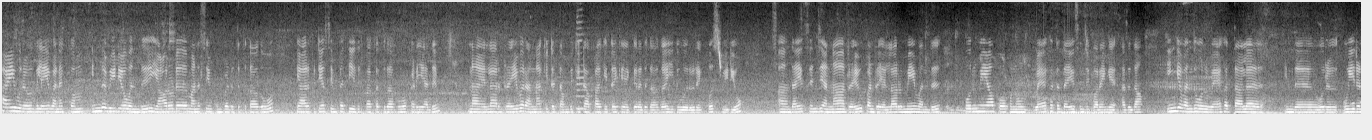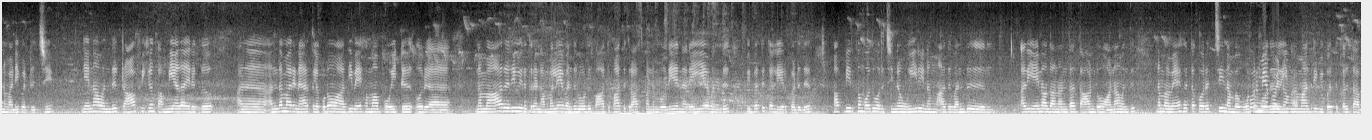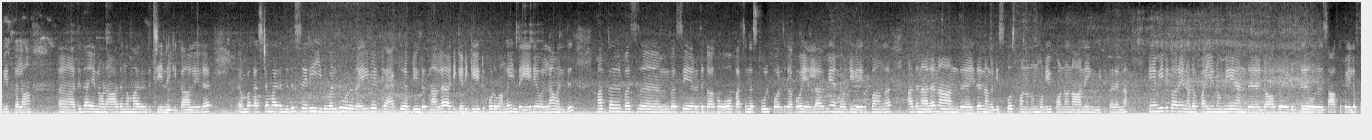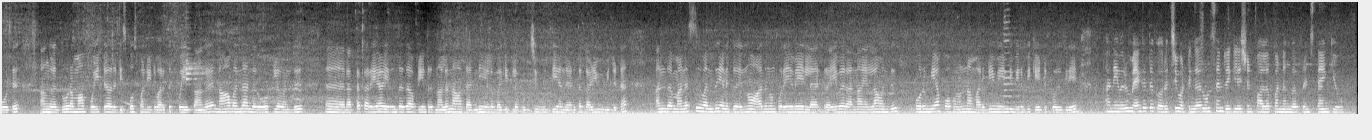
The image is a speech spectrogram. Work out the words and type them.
Hi உறவுகளே வணக்கம். இந்த வீடியோ வந்து யாரோட மனசையும் புண்படுத்துறதுக்காகவோ யாருக்கிட்டேயும் சிம்பத்தி எதிர்பார்க்கறதுக்காகவோ கிடையாது. நான் எல்லார் டிரைவர் அண்ணா தம்பிக்கிட்ட தம்பி அப்பா கிட்ட கேட்குறதுக்காக இது ஒரு ரெக்வஸ்ட் வீடியோ. தயவு செஞ்சு அண்ணா டிரைவ் பண்ணுற எல்லாருமே வந்து பொறுமையாக போகணும். வேகத்தை தயவு செஞ்சு குறைங்க. அதுதான். இங்கே வந்து ஒரு வேகத்தால் இந்த ஒரு உயிரினம் அடிபட்டுருச்சு. ஏன்னா வந்து டிராஃபிக்கும் கம்மியாக தான் இருக்குது அந்த மாதிரி நேரத்தில் கூட அதிவேகமாக போயிட்டு ஒரு நம்ம ஆறறிவு இருக்கிற நம்மளே வந்து ரோடு பார்த்து பார்த்து கிராஸ் பண்ணும்போதே நிறைய வந்து விபத்துக்கள் ஏற்படுது. அப்படி இருக்கும்போது ஒரு சின்ன உயிரினம் அது வந்து அது ஏனோ தானோன்னு தான் தாண்டும். ஆனால் வந்து நம்ம வேகத்தை குறைச்சி நம்ம ஓட்டும்போது இந்த மாதிரி விபத்துக்கள் தவிர்க்கலாம். அதுதான் என்னோட ஆதங்கமாக இருந்துச்சு இன்றைக்கி காலையில். ரொம்ப கஷ்டமாக இருந்தது. சரி இது வந்து ஒரு ரயில்வே ட்ராக்கு அப்படின்றதுனால அடிக்கடி கேட்டு போடுவாங்க. இந்த ஏரியாவெல்லாம் வந்து மக்கள் பஸ் பஸ் ஏறுறதுக்காகவோ பசங்க ஸ்கூல் போகிறதுக்காகவோ எல்லாருமே அந்த வண்டியில் இருப்பாங்க. அதனால் நான் அந்த இதை நாங்கள் டிஸ்போஸ் பண்ணணும்னு முடிவு பண்ணோம். நானும் எங்கள் வீட்டுக்காரெல்லாம் எங்கள் வீட்டுக்காரன் என்னோடய பையனுமே அந்த டாகை எடுத்து ஒரு சாக்கு பையில் போட்டு அங்கே தூரமாக போயிட்டு அதை டிஸ்போஸ் பண்ணிட்டு வரத்துக்கு போயிருக்காங்க. நான் வந்து அந்த ரோட்டில் வந்து ரத்தக்கரையாக இருந்தது அப்படின்றதுனால நான் தண்ணியெல்லாம் பக்கெட்டில் பிடிச்சி ஊற்றி அந்த இடத்த கழுவி விட்டுட்டேன். அந்த மனசு வந்து எனக்கு இன்னும் ஆதங்கம் குறையவே இல்லை. டிரைவர் அண்ணா எல்லாம் வந்து பொறுமையாக போகணும்னு நான் மறுபடியும் வேண்டி விரும்பி கேட்டுக்கொள்கிறேன். அனைவரும் வேகத்தை குறைச்சி ஒட்டுங்க ரூல்ஸ் அண்ட் ரெகுலேஷன் ஃபாலோ பண்ணுங்கள் ஃப்ரெண்ட்ஸ் தேங்க்யூ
